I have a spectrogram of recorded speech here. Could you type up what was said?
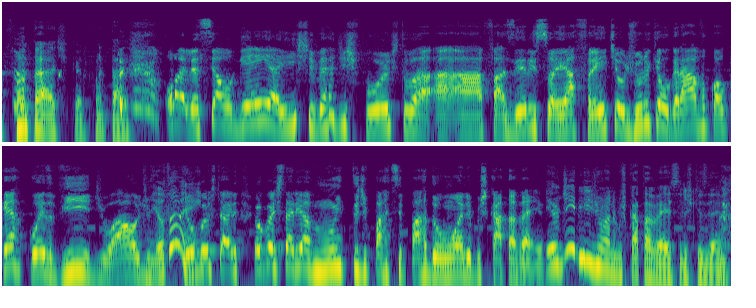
Fantástico, cara, fantástico. Olha, se alguém aí estiver disposto a, a, a, fazer isso aí à frente, eu juro que eu gravo qualquer coisa, vídeo, áudio. Eu também. Eu gostaria, eu gostaria muito de participar do ônibus Cata Velho. Eu dirijo o ônibus Cata Velho, se eles quiserem.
